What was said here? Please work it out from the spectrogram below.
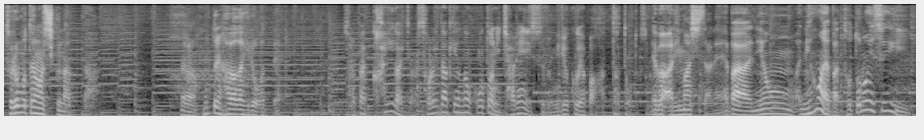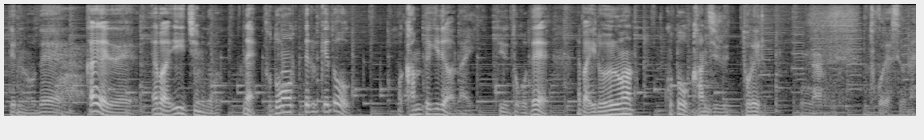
それも楽しくなった。だから本当に幅が広がってやっぱり海外っていうのはそれだけのことにチャレンジする魅力がやっぱあったってことですか？やっぱありましたね。やっぱ日本日本はやっぱ整いすぎてるので海外でやっぱいいチームでもね整ってるけど、まあ、完璧ではないっていうところでやっぱいろいろなことを感じる取れるなるほど。とこですよね。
